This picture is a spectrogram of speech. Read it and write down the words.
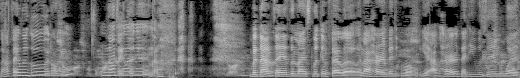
Dante look good on him. Dante look good. No. but Dante is a nice looking fellow, and I heard that. Well, yeah, I've heard that he was in what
